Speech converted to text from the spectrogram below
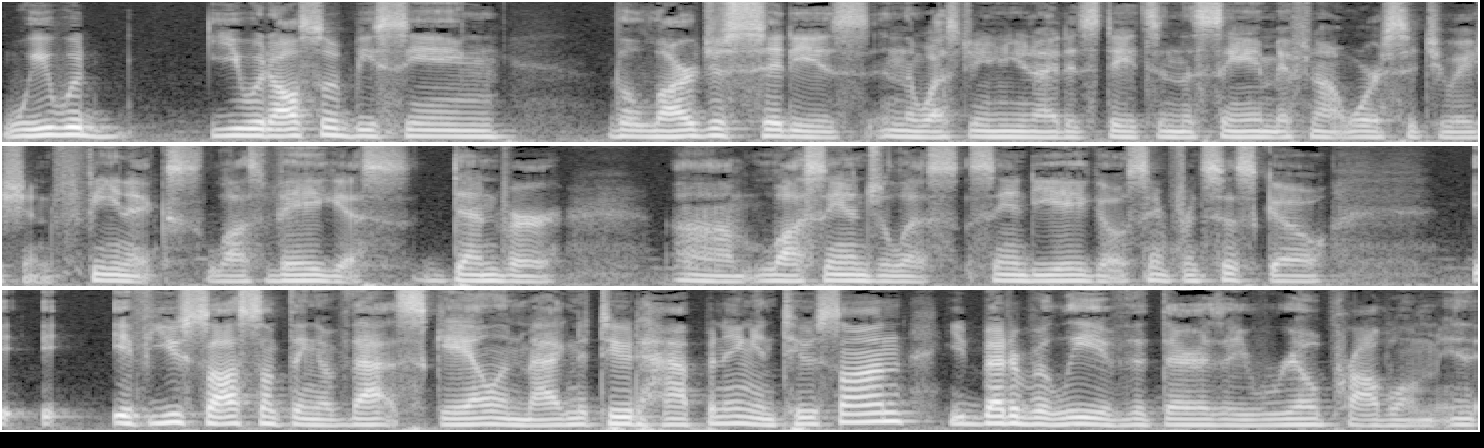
we would, you would also be seeing the largest cities in the western United States in the same, if not worse, situation Phoenix, Las Vegas, Denver, um, Los Angeles, San Diego, San Francisco if you saw something of that scale and magnitude happening in Tucson, you'd better believe that there is a real problem in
